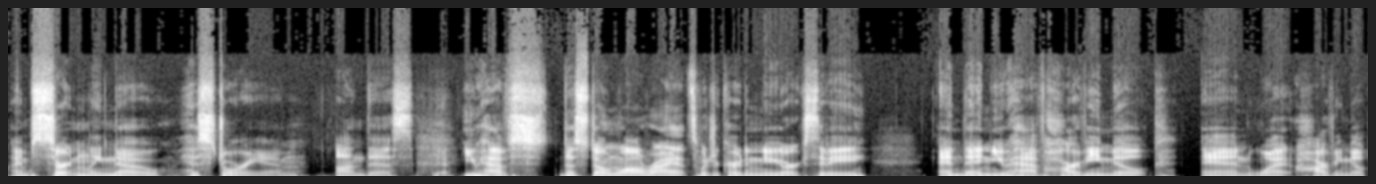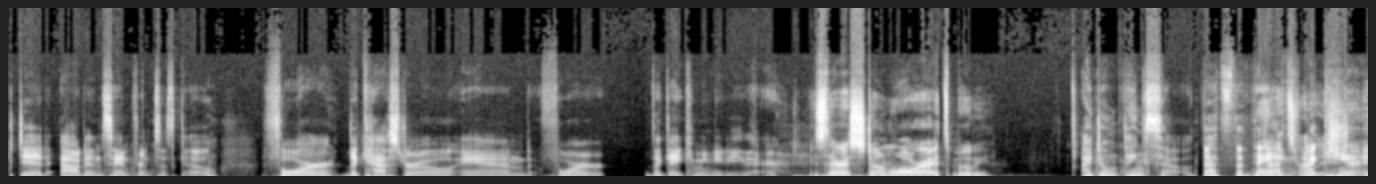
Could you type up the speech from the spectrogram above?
I'm certainly no historian on this. Yeah. You have the Stonewall riots, which occurred in New York City, and then you have Harvey Milk and what Harvey Milk did out in San Francisco for the Castro and for the gay community there. is there a Stonewall riots movie? I don't think so. That's the thing. That's really I can't strange.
